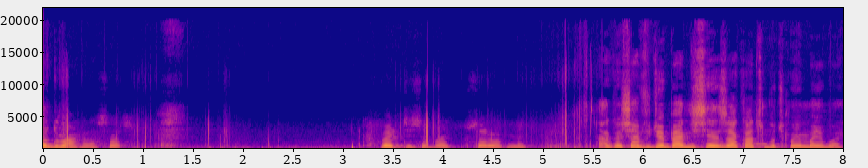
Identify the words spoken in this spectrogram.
Öldüm arkadaşlar. Küfür ettiyse belki kusura bakmayın. Arkadaşlar videoyu beğendiyseniz like atmayı unutmayın. Bay bay.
